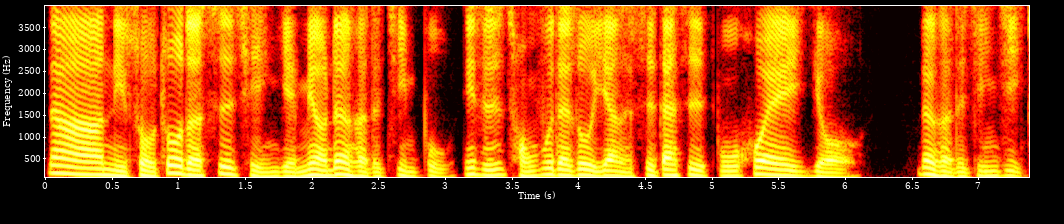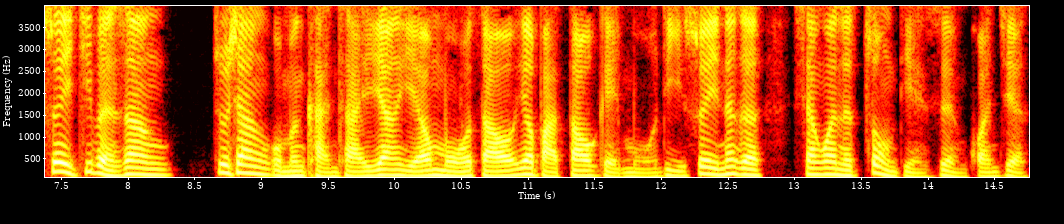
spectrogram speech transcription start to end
那你所做的事情也没有任何的进步，你只是重复在做一样的事，但是不会有任何的精进。所以基本上就像我们砍柴一样，也要磨刀，要把刀给磨利。所以那个相关的重点是很关键。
